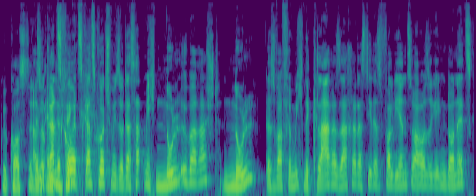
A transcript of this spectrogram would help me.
gekostet. Also ganz Endeffekt. kurz, ganz kurz, Schmieso, das hat mich null überrascht. Null. Das war für mich eine klare Sache, dass die das verlieren zu Hause gegen Donetsk.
